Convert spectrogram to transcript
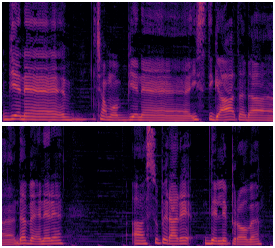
viene, diciamo, viene istigata da, da Venere a superare delle prove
